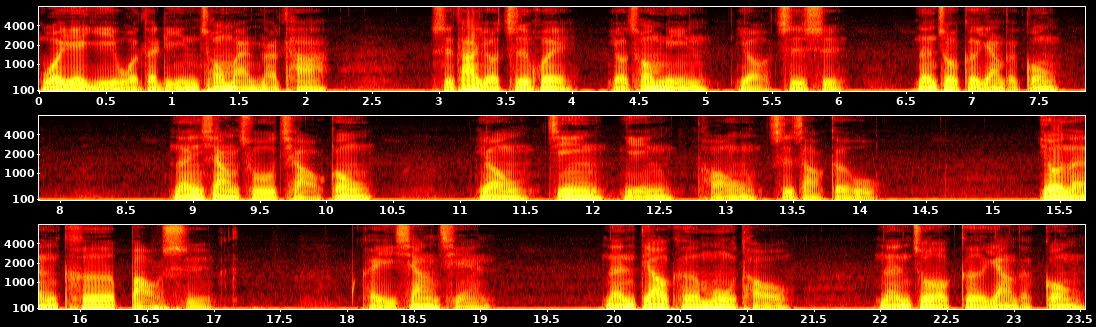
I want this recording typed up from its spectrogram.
我也以我的灵充满了他，使他有智慧、有聪明、有知识，能做各样的工，能想出巧工，用金银铜制造各物，又能刻宝石，可以镶嵌，能雕刻木头，能做各样的工。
